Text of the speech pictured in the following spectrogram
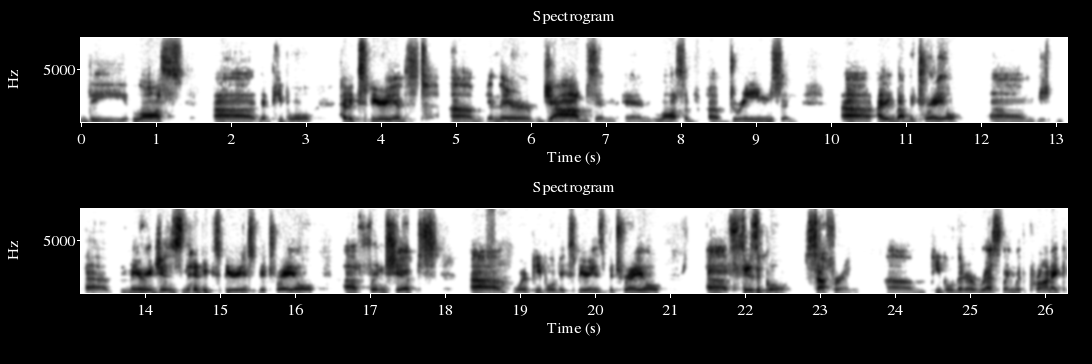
the loss uh, that people have experienced um, in their jobs and and loss of of dreams, and uh, I think about betrayal, um, just uh, marriages that have experienced betrayal uh, friendships uh, where people have experienced betrayal, uh, physical suffering, um, people that are wrestling with chronic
